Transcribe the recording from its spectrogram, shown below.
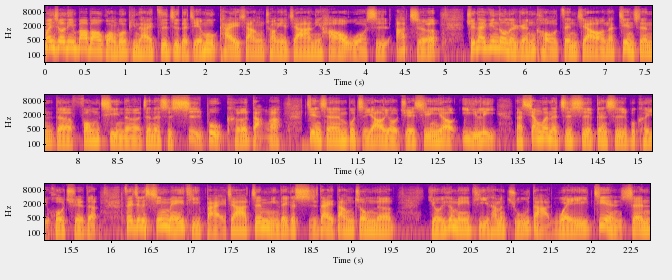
欢迎收听八宝广播平台自制的节目《开箱创业家》。你好，我是阿哲。全台运动的人口增加哦，那健身的风气呢，真的是势不可挡啊！健身不只要有决心，要有毅力，那相关的知识更是不可以或缺的。在这个新媒体百家争鸣的一个时代当中呢，有一个媒体，他们主打为健身，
